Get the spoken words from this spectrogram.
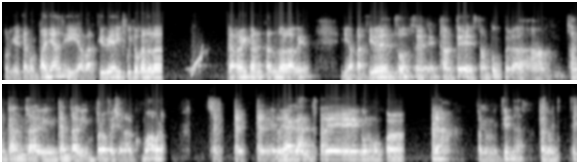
porque te acompañas y a partir de ahí fui tocando la guitarra y cantando a la vez y a partir de entonces ¿eh? antes tampoco era tan cantarín, cantarín profesional como ahora. O sea, voy a cantar como para que me entiendas, para que me.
